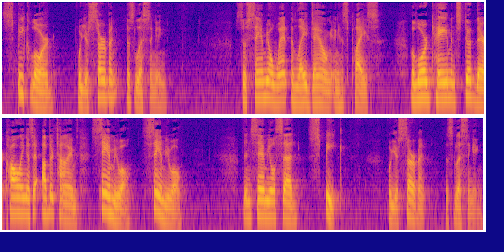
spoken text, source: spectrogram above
Speak, Lord, for your servant is listening. So Samuel went and lay down in his place. The Lord came and stood there, calling as at other times, Samuel, Samuel. Then Samuel said, Speak, for your servant is listening.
